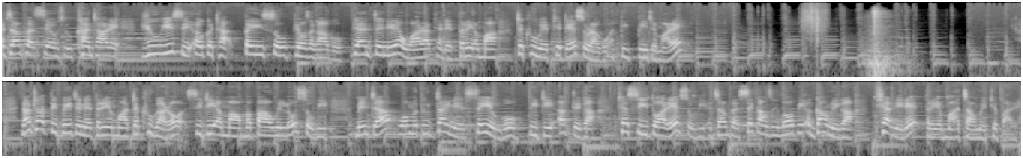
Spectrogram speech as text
အကြမ်းဖက်စစ်အုပ်စုခံထားတဲ့ UEC ဥက္ကဋ္ဌသိန်းစိုးပြောစကားကိုပြန်တင်နေတဲ့ဝါရဖြန့်တဲ့သတင်းအမှားတစ်ခုပဲဖြစ်တယ်ဆိုတာကိုအသိပေးချင်ပါတယ်။ နောက်ထပ်သိပေးခြင်းတဲ့သတင်းမှာတစ်ခုကတော့ CTM မှာမပါဝင်လို့ဆိုပြီးမင်တာဝမသူတိုက်နယ်စေယုံကို PDF တွေကဖျက်ဆီးသွားတယ်ဆိုပြီးအကြမ်းဖက်စစ်ကောင်စီ lobby အကောင့်တွေကဖျက်နေတဲ့သတင်းအမှားအကြောင်းပဲဖြစ်ပါတယ်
